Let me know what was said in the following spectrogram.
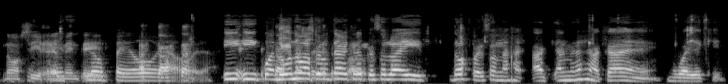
No, sí, realmente. Es lo peor ahora. Y, y cuando uno va a preguntar, creo que solo hay dos personas, al menos acá en Guayaquil.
